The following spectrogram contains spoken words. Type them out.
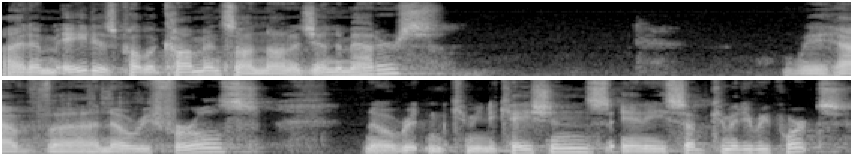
Item eight is public comments on non-agenda matters. We have uh, no referrals, no written communications, any subcommittee reports?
